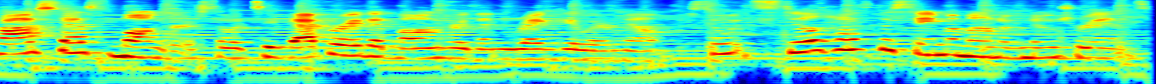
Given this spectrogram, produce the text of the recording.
processed longer, so it's evaporated longer than regular milk. So it still has the same amount of nutrients,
